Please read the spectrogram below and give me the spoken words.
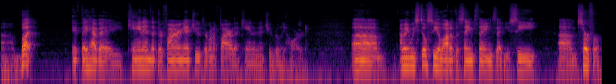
Um, but if they have a cannon that they're firing at you, they're going to fire that cannon at you really hard. Um, I mean, we still see a lot of the same things that you see. Um, Surfer. All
